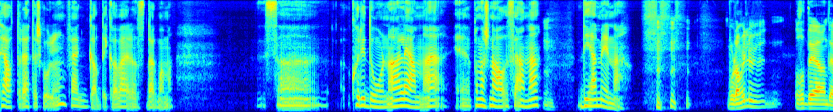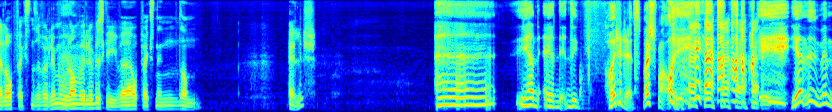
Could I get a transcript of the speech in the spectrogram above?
teateret etter skolen, for jeg gadd ikke å være hos dagmamma. Så korridorene alene eh, på Nasjonale Scene, de er mine. Hvordan vil du Altså Det er jo en del av oppveksten, selvfølgelig, men hvordan vil du beskrive oppveksten din sånn ellers? Uh, ja, det, for et spørsmål! ja, men,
